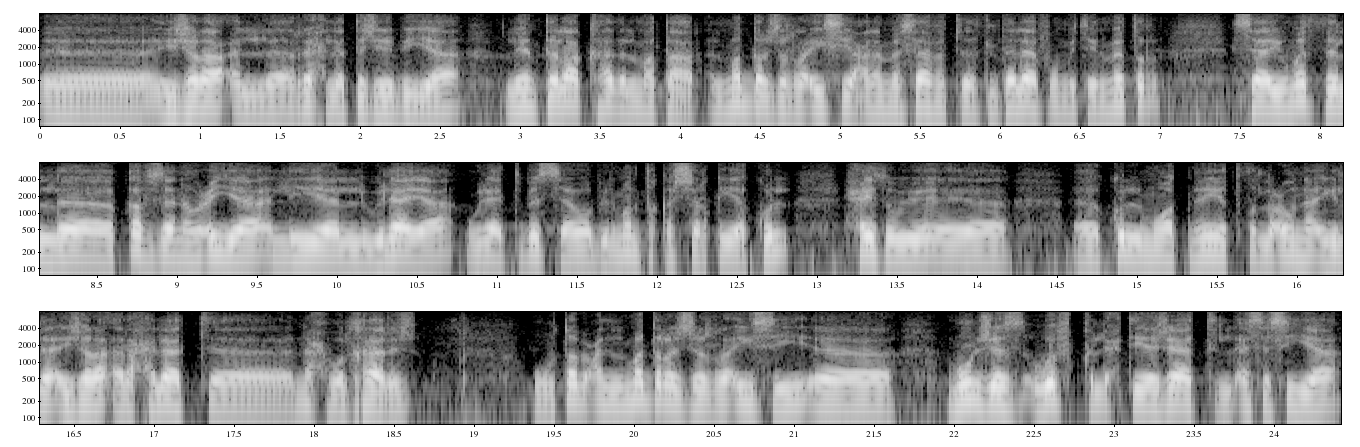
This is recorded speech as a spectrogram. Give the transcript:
آه، إجراء الرحلة التجريبية لانطلاق هذا المطار. المدرج الرئيسي على مسافة 3200 متر سيمثل قفزة نوعية للولاية ولاية تبسة وبالمنطقة الشرقية كل حيث آه، كل المواطنين يتطلعون إلى إجراء رحلات آه، نحو الخارج. وطبعا المدرج الرئيسي منجز وفق الاحتياجات الأساسية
